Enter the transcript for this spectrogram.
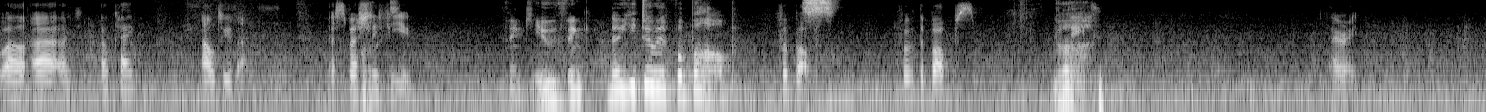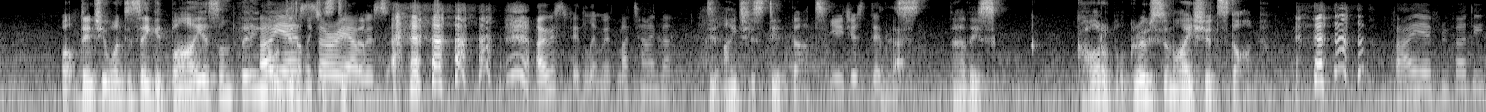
Well, uh, okay. I'll do that. Especially for Alright. you. Thank you. Think. No, you do it for Bob. For Bob. S- For the Bobs. Indeed. Alright. Well, didn't you want to say goodbye or something? Oh or yeah, did I just sorry, did I was I was fiddling with my timer. Did I just did that? You just did that. That g- horrible, gruesome. I should stop. Bye everybody.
